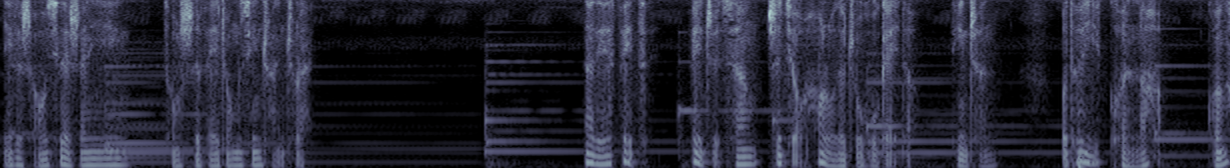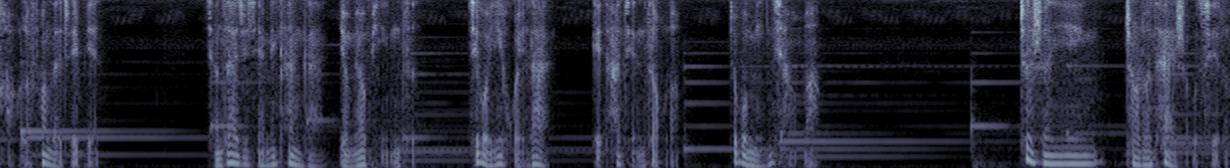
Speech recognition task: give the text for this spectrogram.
一个熟悉的声音从是非中心传出来。那叠废纸废纸箱是九号楼的住户给的，挺沉，我特意捆了好，捆好了放在这边，想再去前面看看有没有瓶子，结果一回来，给他捡走了，这不明抢吗？这声音赵乐太熟悉了，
